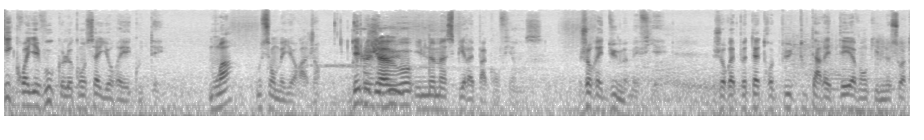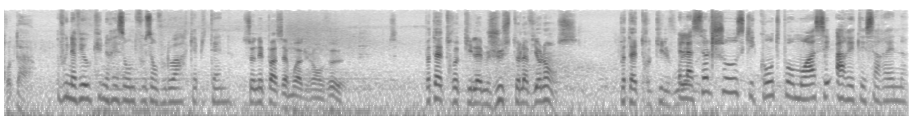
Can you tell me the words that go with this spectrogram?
Qui croyez-vous que le Conseil aurait écouté? Moi ou son meilleur agent? Dès le début, il ne m'inspirait pas confiance. J'aurais dû me méfier. J'aurais peut-être pu tout arrêter avant qu'il ne soit trop tard. Vous n'avez aucune raison de vous en vouloir, capitaine. Ce n'est pas à moi que j'en veux. Peut-être qu'il aime juste la violence. Peut-être qu'il voulait... La seule chose qui compte pour moi, c'est arrêter Saren.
